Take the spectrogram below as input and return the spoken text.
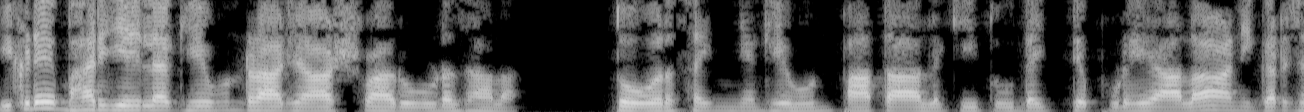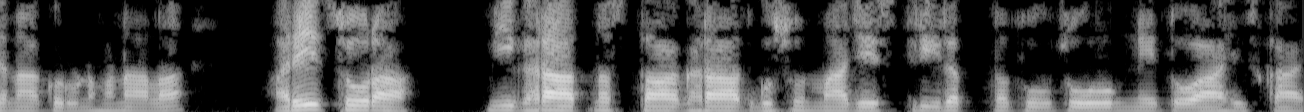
इकडे भार्येला घेऊन राजा अश्वारूढ झाला. तोवर सैन्य घेऊन पाताल की तू दैत्य पुढे आला आणि गर्जना करून म्हणाला अरे चोरा मी घरात नसता घरात घुसून माझे स्त्रीरत्न तू चोरून नेतो आहेस काय?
